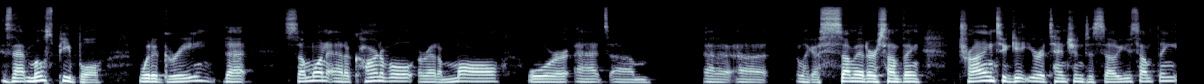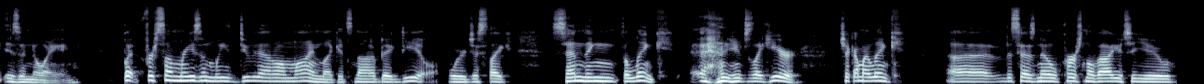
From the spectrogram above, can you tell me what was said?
is that most people would agree that someone at a carnival or at a mall or at um, at a uh, like a summit or something trying to get your attention to sell you something is annoying but for some reason we do that online like it's not a big deal we're just like sending the link you're just like here check out my link. Uh, this has no personal value to you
